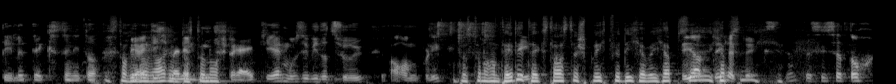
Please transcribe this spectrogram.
Teletext, den ich da, ist doch während ich meinen dass noch, streike, muss ich wieder zurück, Augenblick. Dass du noch einen Teletext hast, der spricht für dich, aber ich habe ja, ich Teletext, ja, das ist ja doch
